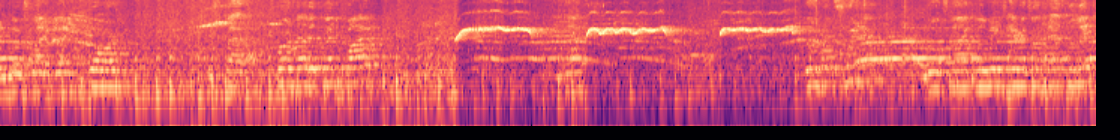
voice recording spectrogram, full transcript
It looks like lane four is back first at 25. Good from Sweden. Looks like Louise Ericsson has the lead.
